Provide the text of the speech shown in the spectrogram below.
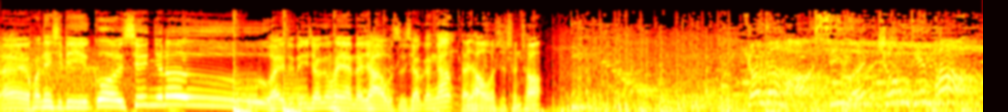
来，欢天喜地过新年喽！欢迎收听小刚方言，大家好，我是小刚刚。大家好，我是陈超。刚刚好，新闻冲天炮。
